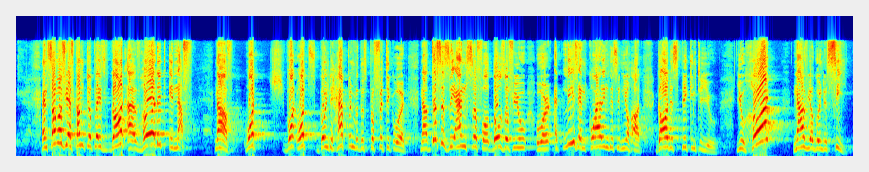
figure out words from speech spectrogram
And some of you have come to a place, God, I have heard it enough. Now, what what, what's going to happen with this prophetic word. Now, this is the answer for those of you who are at least inquiring this in your heart. God is speaking to you. You heard, now you're going to see.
